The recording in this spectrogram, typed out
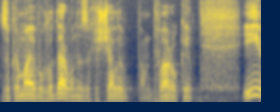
Зокрема, і Вугледар вони захищали там два роки. І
